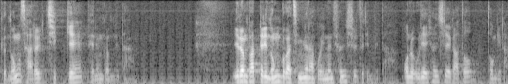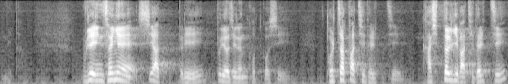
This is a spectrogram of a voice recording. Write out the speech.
그 농사를 짓게 되는 겁니다. 이런 밭들이 농부가 직면하고 있는 현실들입니다. 오늘 우리의 현실과도 동일합니다. 우리의 인생의 씨앗들이 뿌려지는 곳곳이 돌짝밭이 될지 가시떨기 밭이 될지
